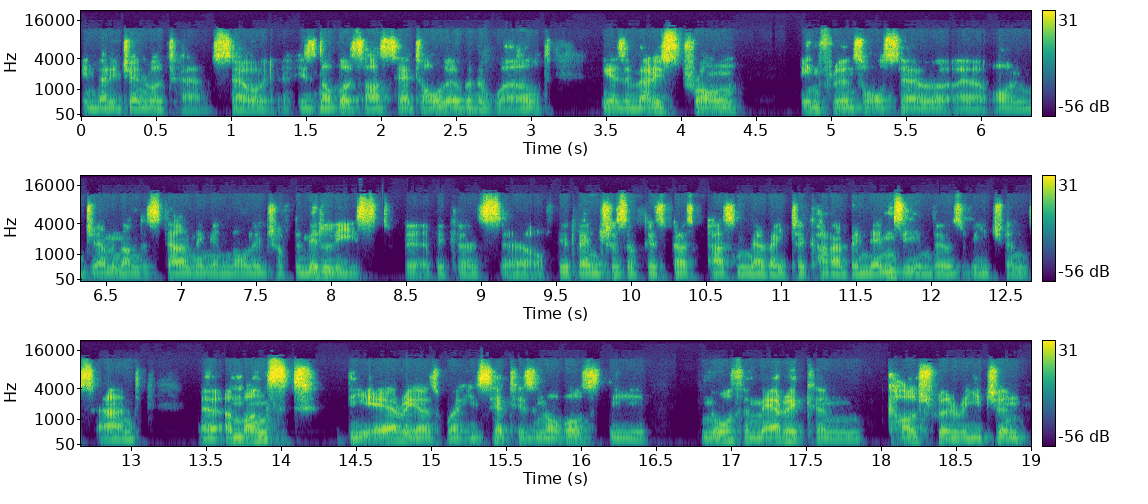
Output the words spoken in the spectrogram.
in very general terms. So his novels are set all over the world. He has a very strong influence also uh, on German understanding and knowledge of the Middle East uh, because uh, of the adventures of his first person narrator, Kara in those regions. And uh, amongst the areas where he set his novels, the North American cultural region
